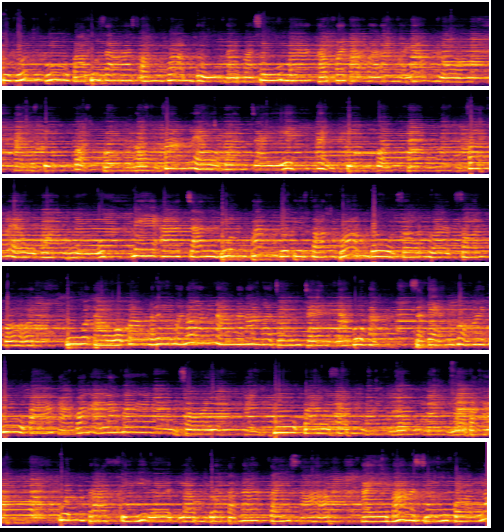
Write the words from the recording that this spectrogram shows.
ธุคุณผู้บาผู้สาสอนความรู้ให้มาสู้มาทำมาทำมาลำมาลำลองให้เป็นก่อนของนองฟังแล้วมองใจให้เป็นก่อนของนองฟังแล้วมองหูแม่อาจารย์พวงพันธ์ผู้ที่สอนความรู้สอนว่าสอนก่อนผู้เฒ่าฟังหรือมานอนนำนำมาจนแจ้งนะผู้ขาแสดงขอให้ผู้บาข่าวว่าละมาซอย สีเลิศลำรัตนาใจสามให้มาสิงก่องล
